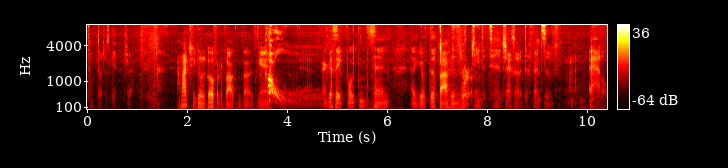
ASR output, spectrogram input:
don't touch this game. Sure. I'm actually gonna go for the Falcons on this game. Oh, I guess say 14 to 10. I give it to the Falcons. 14 to 10. Shaq's got a defensive battle.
